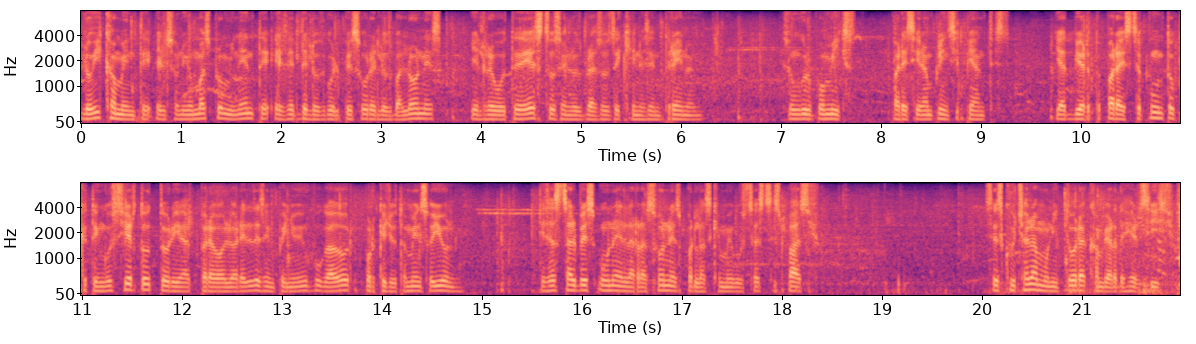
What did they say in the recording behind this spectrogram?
Lógicamente, el sonido más prominente es el de los golpes sobre los balones y el rebote de estos en los brazos de quienes entrenan. Es un grupo mixto, parecieran principiantes, y advierto para este punto que tengo cierta autoridad para evaluar el desempeño de un jugador porque yo también soy uno. Esa es tal vez una de las razones por las que me gusta este espacio. Se escucha la monitora cambiar de ejercicios.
